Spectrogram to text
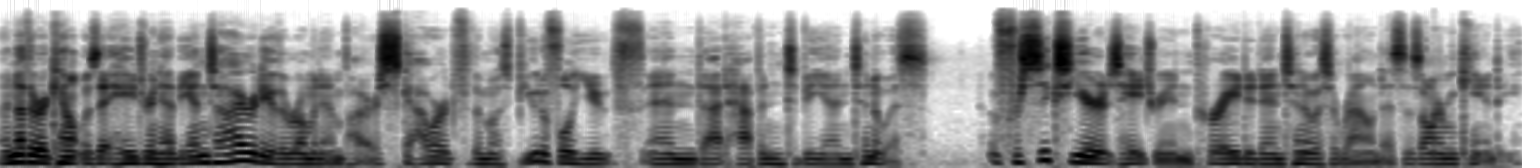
Another account was that Hadrian had the entirety of the Roman Empire scoured for the most beautiful youth, and that happened to be Antinous. For six years, Hadrian paraded Antinous around as his arm candy.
